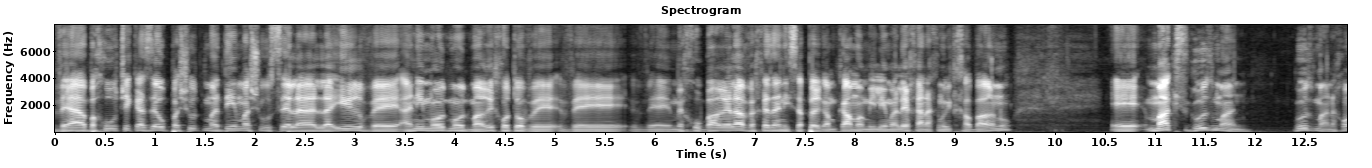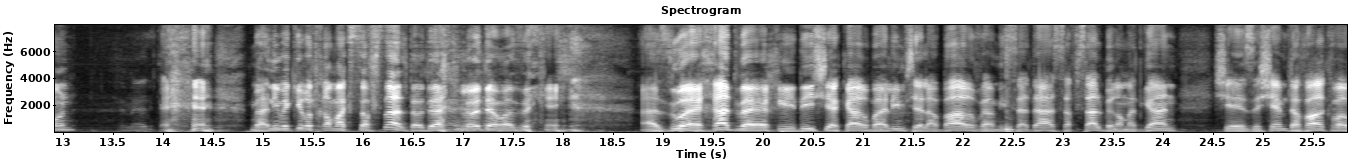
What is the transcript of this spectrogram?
והבחורצ'יק הזה הוא פשוט מדהים מה שהוא עושה לעיר, ואני מאוד מאוד מעריך אותו ו- ו- ומחובר אליו, ואחרי זה אני אספר גם כמה מילים על איך אנחנו התחברנו. Uh, מקס גוזמן, גוזמן, נכון? אני מכיר אותך מקס ספסל, אתה יודע, לא יודע מה זה. אז הוא האחד והיחיד, איש יקר, בעלים של הבר והמסעדה, ספסל ברמת גן, שזה שם דבר כבר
